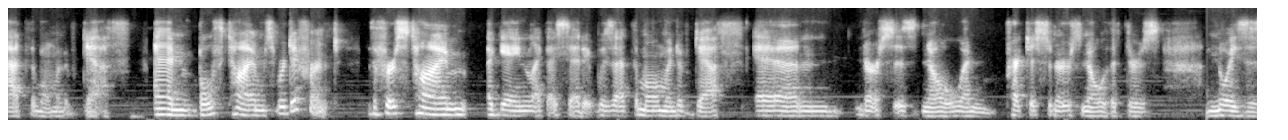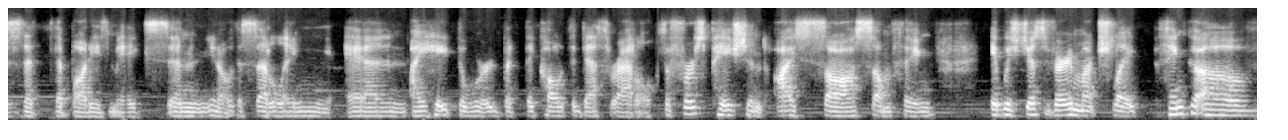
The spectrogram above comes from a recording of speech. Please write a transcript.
at the moment of death. And both times were different. The first time, again, like I said, it was at the moment of death, and nurses know and practitioners know that there's noises that the bodies makes and you know the settling and i hate the word but they call it the death rattle the first patient i saw something it was just very much like think of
